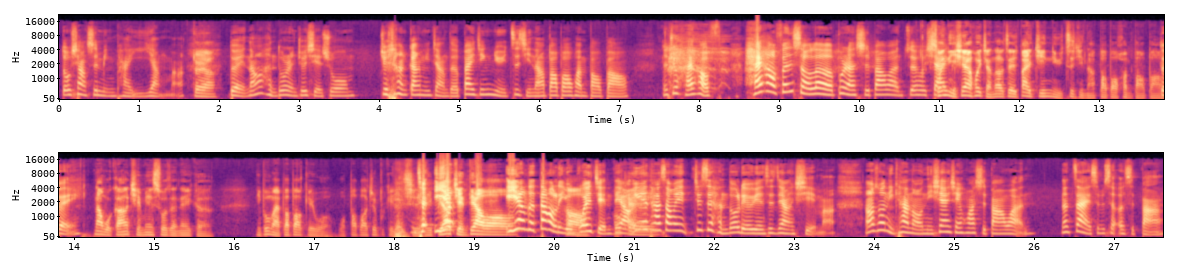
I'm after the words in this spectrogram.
都像是名牌一样嘛。对啊，对。然后很多人就写说，就像刚你讲的，拜金女自己拿包包换包包，那就还好，还好分手了，不然十八万最后下。所以你现在会讲到这拜金女自己拿包包换包包。对。那我刚刚前面说的那个，你不买包包给我，我包包就不给你吃，你不要剪掉哦。一样的道理，我不会剪掉，哦，因为它上面就是很多留言是这样写嘛。然后说你看哦，你现在先花十八万。那再是不是二十八？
